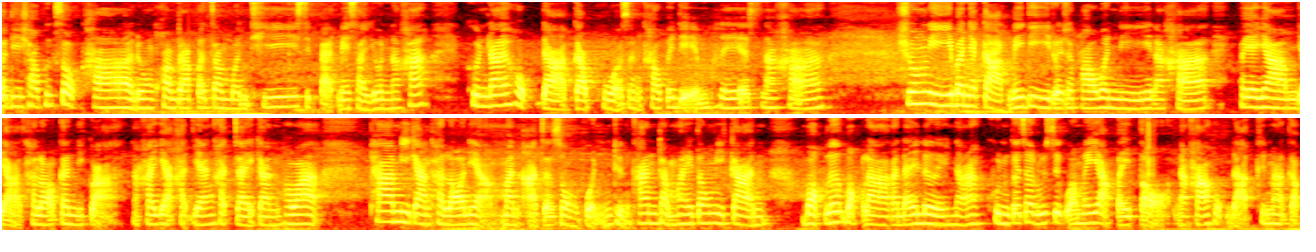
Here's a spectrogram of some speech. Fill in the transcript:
วัสดีชาวพฤกษภค่ะดวงความรักประจำวันที่ 18 เมษายนนะคะ คุณได้ 6 ดาบกับหัวส่วนเขาเป็น The Empress นะคะ ช่วงนี้บรรยากาศไม่ดีโดยเฉพาะวันนี้นะคะ พยายามอย่าทะเลาะกันดีกว่านะคะ อย่าขัดแย้งขัดใจกัน เพราะว่าถ้ามีการทะเลาะเนี่ยมันอาจจะส่งผลถึงขั้นทำให้ต้องมีการบอกเลิกบอกลากันได้เลยนะ คุณก็จะรู้สึกว่าไม่อยากไปต่อนะคะหกดาบขึ้นมากับ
